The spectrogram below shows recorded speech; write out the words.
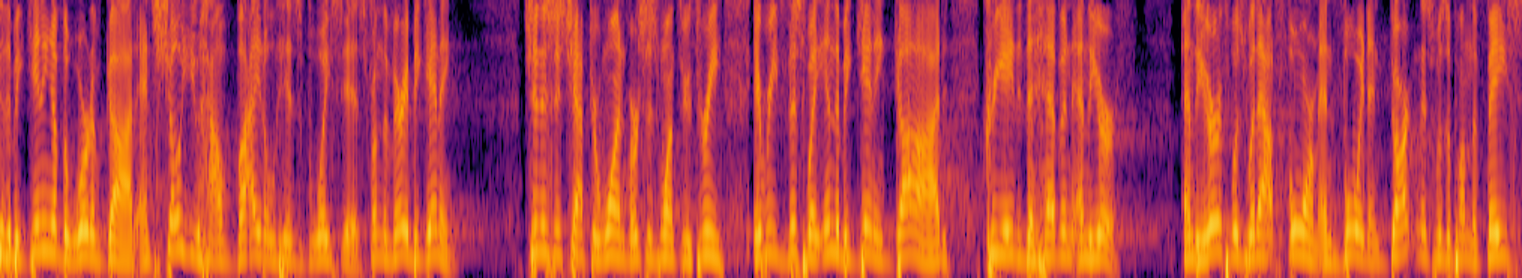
to the beginning of the Word of God and show you how vital His voice is from the very beginning. Genesis chapter 1, verses 1 through 3, it reads this way In the beginning, God created the heaven and the earth. And the earth was without form and void, and darkness was upon the face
